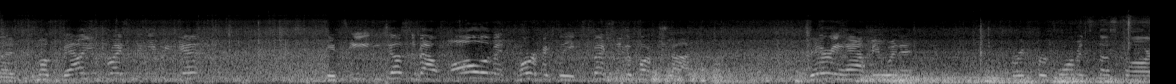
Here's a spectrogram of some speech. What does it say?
the, most value price thing you can get. It's eaten just about all of it perfectly, especially the buckshot. Very happy with it for its performance thus far.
